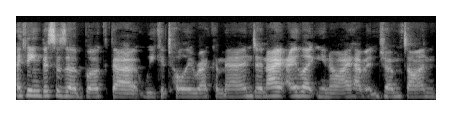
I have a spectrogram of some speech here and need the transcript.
i think this is a book that we could totally recommend and i i like you know i haven't jumped on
